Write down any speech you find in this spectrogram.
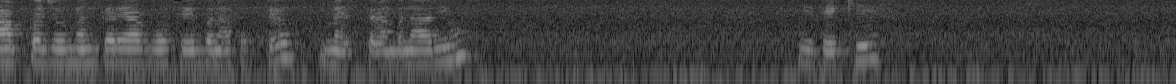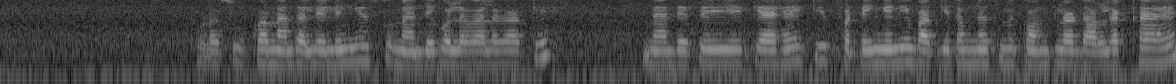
आपका जो मन करे आप वो सेब बना सकते हो। मैं इस तरह बना रही हूँ। ये देखिए। थोड़ा सूखा मैदा ले लेंगे इसको मैदे को लगा लगा के। मैदे से ये क्या है कि फटेंगे नहीं, बाकी तो हमने इसमें कॉर्नफ्लावर डाल रखा है।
